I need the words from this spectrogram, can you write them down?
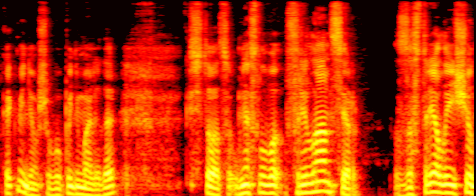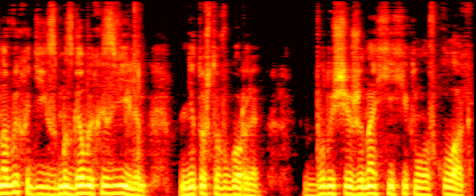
как минимум, чтобы вы понимали, да, ситуацию. У меня слово «фрилансер» застряло еще на выходе из мозговых извилин, не то что в горле. Будущая жена хихикнула в кулак.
